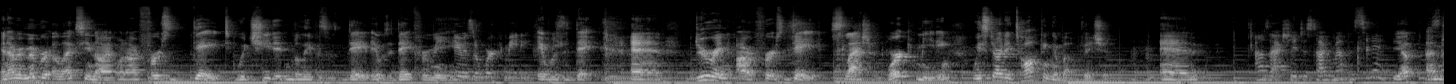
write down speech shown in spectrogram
And I remember Alexi and I on our first date, which she didn't believe was a date, it was a date for me. It was a work meeting. It was a date. And during our first date slash work meeting, we started talking about vision. Mm-hmm. And I was actually just talking about this today. Yep, I'm,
